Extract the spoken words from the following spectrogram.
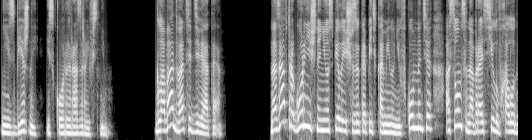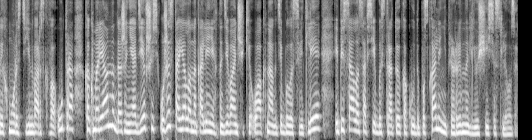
неизбежный и скорый разрыв с ним. Глава 29. На завтра горничная не успела еще затопить камин у них в комнате, а солнце набрать силу в холодной хмурости январского утра, как Марианна, даже не одевшись, уже стояла на коленях на диванчике у окна, где было светлее, и писала со всей быстротой, какую допускали непрерывно льющиеся слезы.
